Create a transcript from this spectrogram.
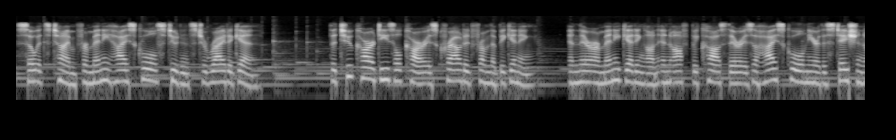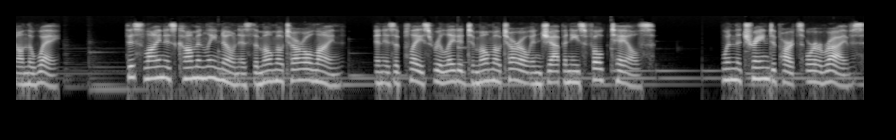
so it's time for many high school students to ride again. The two-car diesel car is crowded from the beginning, and there are many getting on and off because there is a high school near the station on the way. This line is commonly known as the Momotaro line, and is a place related to Momotaro in Japanese folk tales. When the train departs or arrives,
